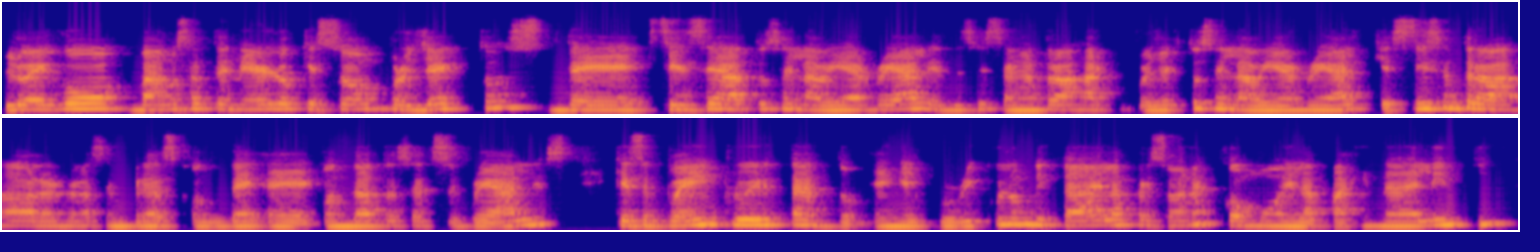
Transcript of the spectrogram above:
Luego vamos a tener lo que son proyectos de ciencia de datos en la vida real, es decir, se a trabajar con proyectos en la vida real que sí se han trabajado a lo largo de las empresas con, eh, con datasets reales, que se puede incluir tanto en el currículum vitae de la persona como en la página de LinkedIn,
